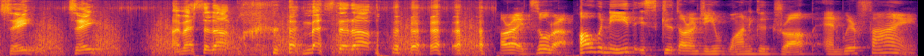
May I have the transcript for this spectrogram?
See? See? I messed it up. I messed it up. Alright, Zulrah. All we need is good RNG, one good drop, and we're fine.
